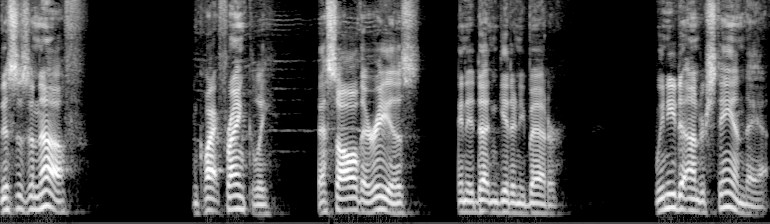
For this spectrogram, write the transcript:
This is enough. And quite frankly, that's all there is, and it doesn't get any better. We need to understand that.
